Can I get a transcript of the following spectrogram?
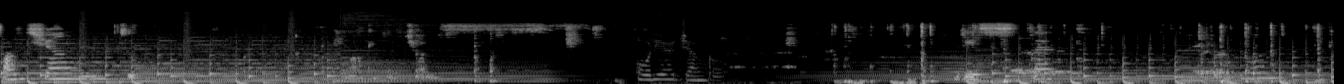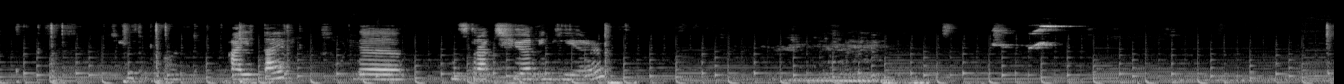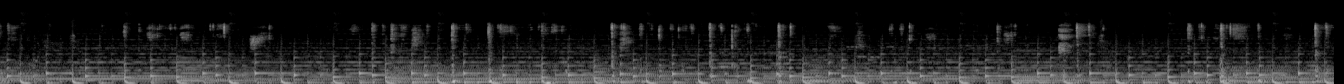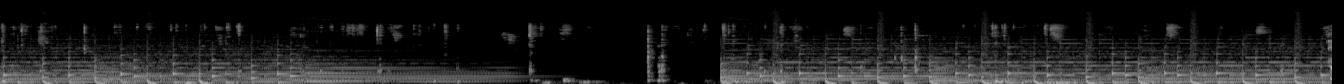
Function to multiple choice. Audio Jungle. this that I type the instruction in here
